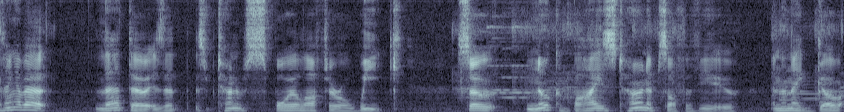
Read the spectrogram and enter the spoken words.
thing about that though is that turnips spoil after a week. So Nook buys turnips off of you, and then they go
